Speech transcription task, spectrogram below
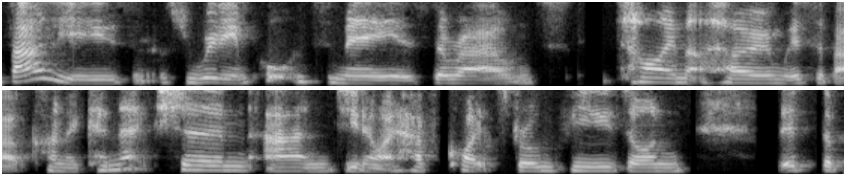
values, and it's really important to me, is around time at home. Is about kind of connection, and you know, I have quite strong views on the, the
